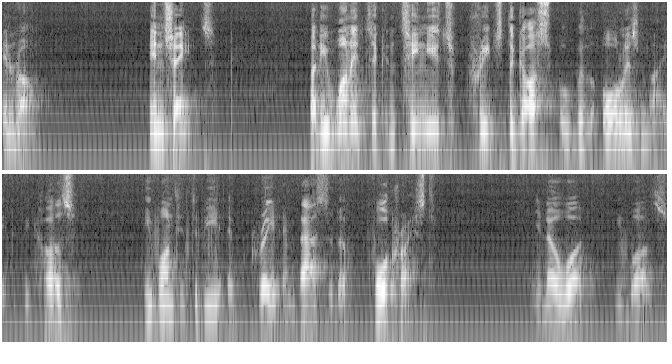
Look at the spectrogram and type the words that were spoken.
in Rome, in chains. But he wanted to continue to preach the gospel with all his might because he wanted to be a great ambassador for Christ. You know what? He was.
